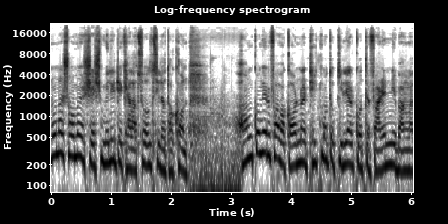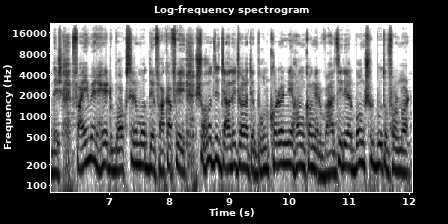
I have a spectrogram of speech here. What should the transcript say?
কেননা সময়ের শেষ মিনিটে খেলা চলছিল তখন। হংকংয়ের পাওয়া কর্নার ঠিকমতো ক্লিয়ার করতে পারেননি বাংলাদেশ। ফাইমের হেড বক্সের মধ্যে ফাঁকা পেয়ে সহজে জালে জড়াতে ভুল করেননি হংকংয়ের ব্রাজিলিয়ার বংশোদ্ভূত ফরম্যাট।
